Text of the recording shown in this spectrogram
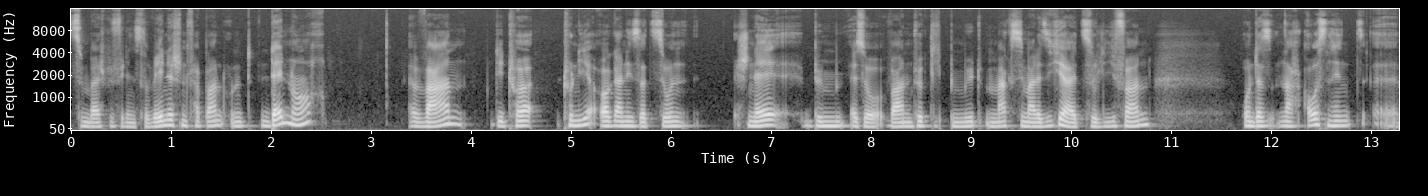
zum Beispiel für den slowenischen Verband, und dennoch waren die Tor Turnierorganisationen schnell bemüht, also waren wirklich bemüht, maximale Sicherheit zu liefern und das nach außen hin äh,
